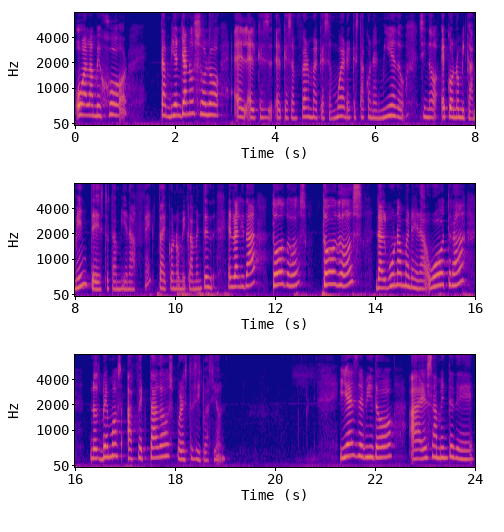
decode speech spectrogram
O a lo mejor también ya no solo el, que, el que se enferma, el que se muere, el que está con el miedo, sino económicamente, esto también afecta económicamente. En, realidad, todos, todos, de alguna manera u otra, nos vemos afectados por esta situación. Y es debido a esa mente de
